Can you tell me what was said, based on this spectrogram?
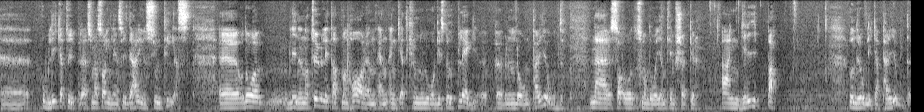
eh, olika typer, som jag sa inledningsvis, det här är ju en syntes. Eh, och då blir det naturligt att man har en, en, en, ett kronologiskt upplägg över en lång period. När, som man då egentligen försöker angripa under olika perioder.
